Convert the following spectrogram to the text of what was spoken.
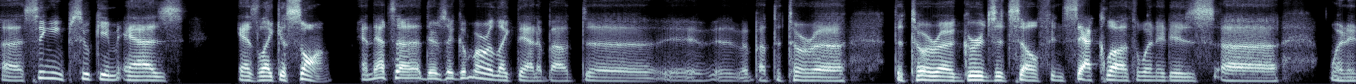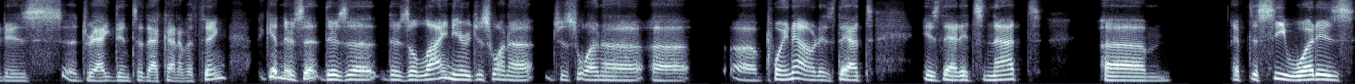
uh, singing psukim as as like a song. And that's a there's a Gemara like that about uh, about the Torah. The Torah girds itself in sackcloth when it is uh, when it is uh, dragged into that kind of a thing. Again, there's a there's a there's a line here. Just want to just want to uh, uh, point out is that is that it's not. Um, I have to see what is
